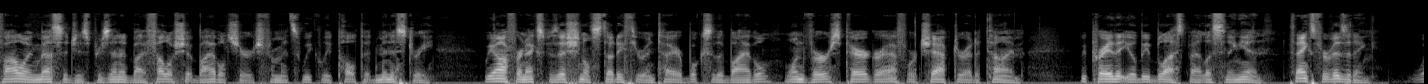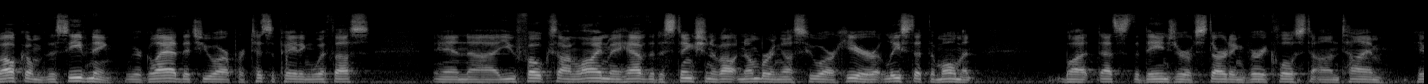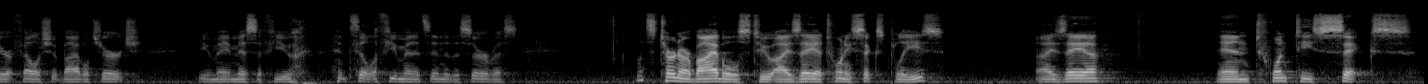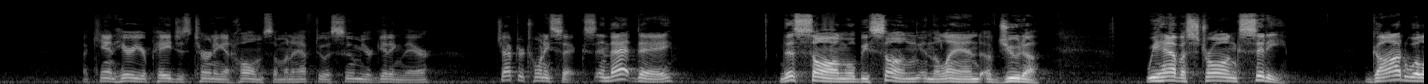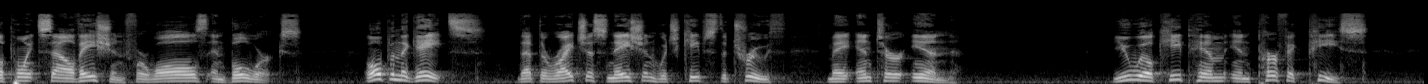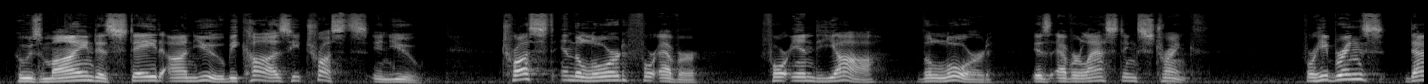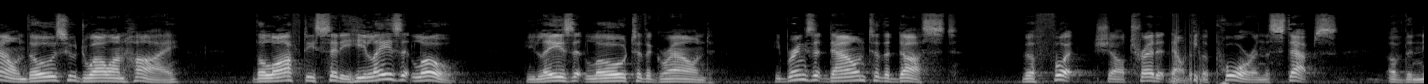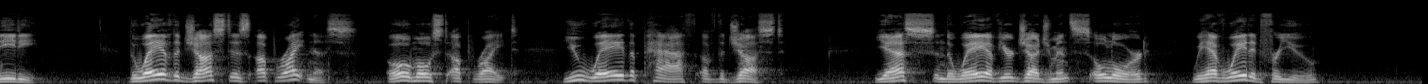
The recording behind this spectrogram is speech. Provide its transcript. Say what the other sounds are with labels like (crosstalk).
following message is presented by Fellowship Bible Church from its weekly pulpit ministry. We offer an expositional study through entire books of the Bible, one verse, paragraph, or chapter at a time. We pray that you'll be blessed by listening in. Thanks for visiting. Welcome this evening. We are glad that you are participating with us. And uh, you folks online may have the distinction of outnumbering us who are here, at least at the moment. But that's the danger of starting very close to on time here at Fellowship Bible Church. You may miss a few (laughs) until a few minutes into the service. Let's turn our Bibles to Isaiah 26, please. Isaiah and 26. I can't hear your pages turning at home, so I'm going to have to assume you're getting there. Chapter 26. In that day, this song will be sung in the land of Judah. We have a strong city God will appoint salvation for walls and bulwarks. Open the gates that the righteous nation which keeps the truth may enter in. You will keep him in perfect peace, whose mind is stayed on you because he trusts in you. Trust in the Lord forever, for in Yah the Lord is everlasting strength. For he brings down those who dwell on high, the lofty city. He lays it low. He lays it low to the ground. He brings it down to the dust. The foot shall tread it down, the poor and the steps of the needy. The way of the just is uprightness, O most upright. You weigh the path of the just. Yes, in the way of your judgments, O Lord, we have waited for you.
